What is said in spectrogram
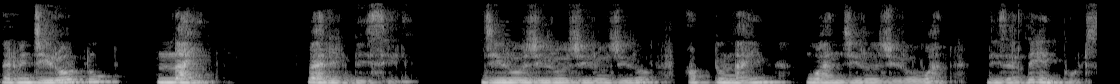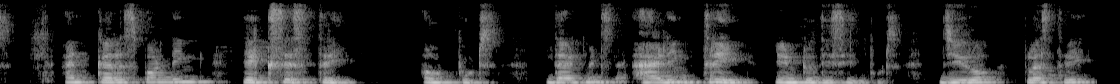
that means 0 to 9 valid BCD 0 0 0 0 up to 9 1 0 0 1 these are the inputs. And corresponding XS3 outputs. That means adding 3 into these inputs. 0 plus 3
